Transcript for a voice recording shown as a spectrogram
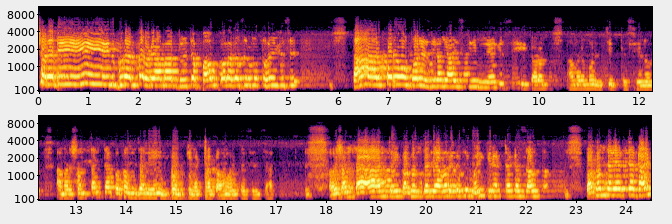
সারাদিন ঘোরার কারণে আমার দুইটা পাও কলা গাছের মতো হয়ে গেছে। তারপরেও পরের দিন আমি আইসক্রিম নিয়ে গেছি, কারণ আমার মনে চিন্তা ছিল, আমার সন্তানটা কখন জানি বঙ্কির টাকা আমার কাছে ও সন্তান, তুই কখন জানি আমার কাছে বই কেনার টাকা চাও। কখন জানি একটা গাইড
